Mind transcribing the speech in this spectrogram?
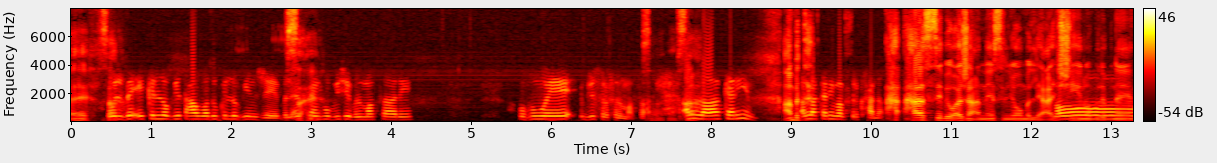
إيه صح والباقي كله بيتعوض وكله بينجاب الإنسان صحيح. هو بيجيب المصاري وهو بيصرف المصاري. صح. الله كريم. عم بت... الله كريم ما بترك حدا حاسة بوجع الناس اليوم اللي عايشينه بلبنان؟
